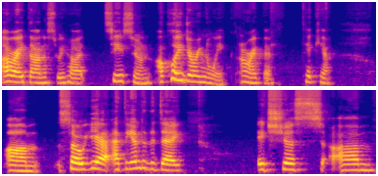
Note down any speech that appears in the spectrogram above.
All right, Donna, sweetheart. See you soon. I'll call you during the week. All right, babe. Take care. Um, so yeah, at the end of the day, it's just um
